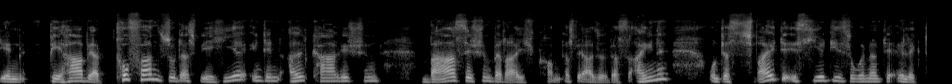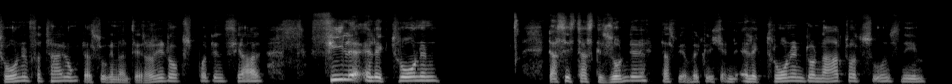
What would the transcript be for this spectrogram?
den pH-Wert puffern, sodass wir hier in den alkalischen, basischen Bereich kommen. Das wäre also das eine. Und das zweite ist hier die sogenannte Elektronenverteilung, das sogenannte Redoxpotential. Viele Elektronen das ist das Gesunde, dass wir wirklich einen Elektronendonator zu uns nehmen.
